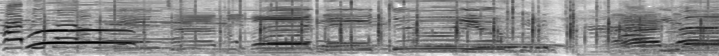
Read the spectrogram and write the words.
Happy birthday to you. Happy birthday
